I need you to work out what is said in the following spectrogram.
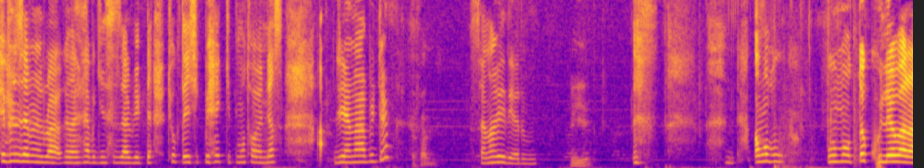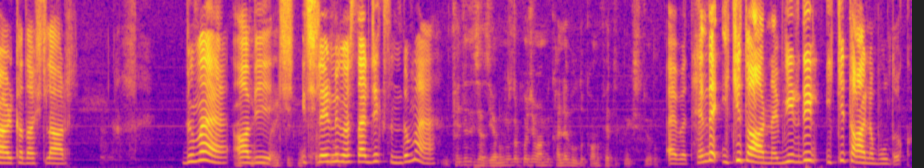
Hepinize merhaba arkadaşlar. Bugün sizlerle birlikte çok değişik bir hack kit mod oynayacağız. Cihan abicim Efendim. sana veriyorum. Neyi? Ama bu bu modda kule var arkadaşlar. Değil mi abi? modda İçlerini göstereceksin değil mi? Fethedeceğiz. Yanımızda kocaman bir kale bulduk. Onu fethetmek istiyorum. Evet. Hem de iki tane. Bir değil iki tane bulduk.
